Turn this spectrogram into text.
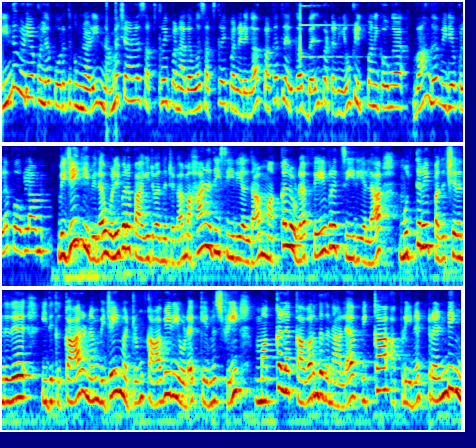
இந்த வீடியோக்குள்ள போறதுக்கு முன்னாடி நம்ம சேனலை சப்ஸ்கிரைப் பண்ணாதவங்க சப்ஸ்கிரைப் பண்ணிடுங்க. பக்கத்துல இருக்க பெல் பட்டனையும் கிளிக் பண்ணிக்கோங்க. வாங்க வீடியோக்குள்ள போகலாம். விஜய் டிவியில் ஒளிபரப்பாகிட்டு வந்துட்டு இருக்க மகாநதி சீரியல் தான் மக்களோட ஃபேவரட் சீரியலாக முத்திரை பதிச்சிருந்தது. இதுக்கு காரணம் விஜய் மற்றும் காவேரியோட கெமிஸ்ட்ரி மக்களை கவர்ந்ததுனால விக்கா அப்படின்னு ட்ரெண்டிங்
